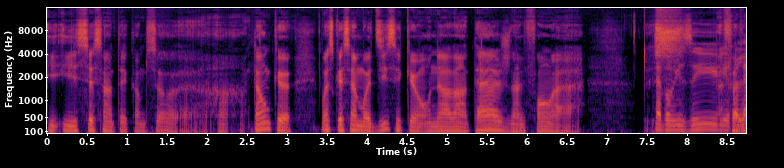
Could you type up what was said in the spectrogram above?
il, il se sentait comme ça. euh, en- en- donc, euh, moi, ce que ça m'a dit, c'est qu'on a avantage, dans le fond, à... Favoriser les favoriser-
